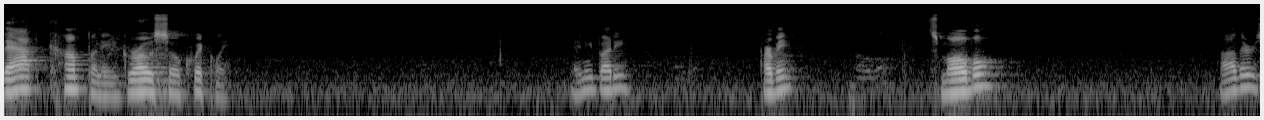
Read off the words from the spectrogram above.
that company grow so quickly? Anybody? Pardon me? Mobile. It's mobile. Others?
